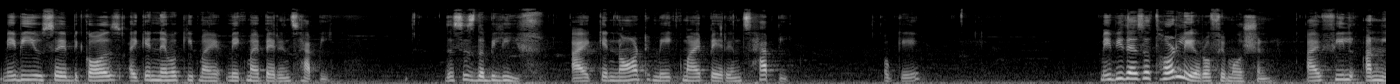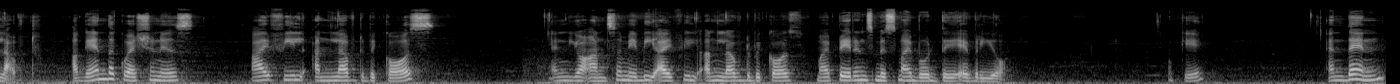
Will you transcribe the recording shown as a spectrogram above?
maybe you say because i can never keep my make my parents happy. This is the belief. I cannot make my parents happy. Okay? Maybe there's a third layer of emotion. I feel unloved. Again, the question is, I feel unloved because, and your answer may be, I feel unloved because my parents miss my birthday every year. Okay, and then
